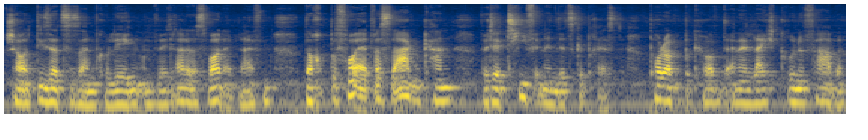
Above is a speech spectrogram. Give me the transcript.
schaut dieser zu seinem Kollegen und will gerade das Wort ergreifen, doch bevor er etwas sagen kann, wird er tief in den Sitz gepresst. Pollock bekommt eine leicht grüne Farbe.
